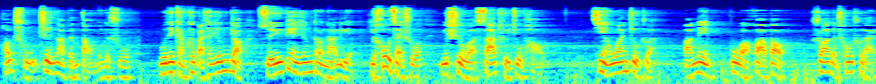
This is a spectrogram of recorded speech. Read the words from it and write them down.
好处置那本倒霉的书。我得赶快把它扔掉，随便扔到哪里，以后再说。于是我撒腿就跑，见弯就转，把那部啊画报唰的抽出来，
